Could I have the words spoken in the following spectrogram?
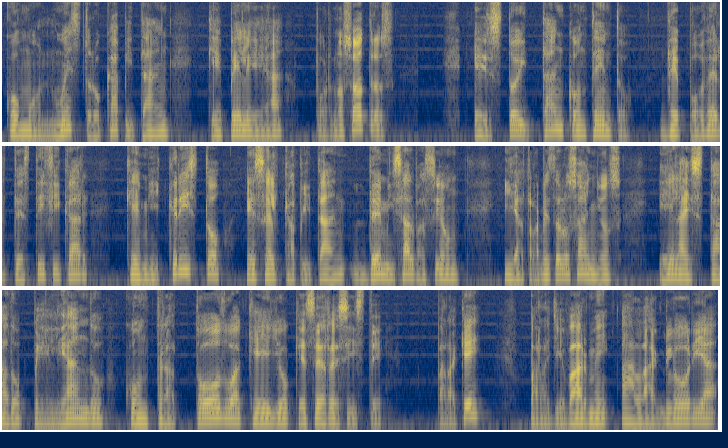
como nuestro capitán que pelea por nosotros. Estoy tan contento de poder testificar que mi Cristo es el capitán de mi salvación y a través de los años Él ha estado peleando contra todo aquello que se resiste ¿Para qué? Para llevarme a la gloria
